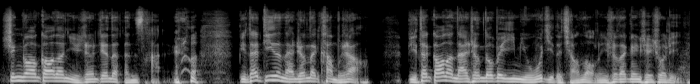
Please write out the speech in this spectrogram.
身高高的女生真的很惨，比她低的男生她看不上，比她高的男生都被一米五几的抢走了。你说她跟谁说理？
